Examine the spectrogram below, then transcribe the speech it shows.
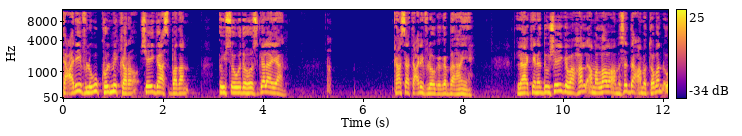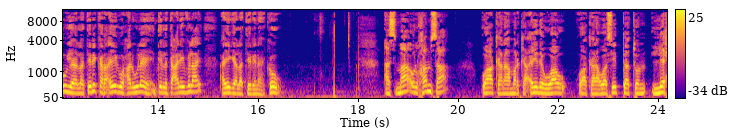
tacriif lagu kulmi karo shaygaas badan ay soo wada hoosgalayaan. Kaasaa tacriif loogaga baahan yahay. Laakiin hadduu shaygaba hal ama laba ama saddex ama toban uu yahay la tiri kara ayaga waxaa lagu leeyahay intii la tacriifi lahay ayagaa la tirinay ko asmaau lkhamsa waa kanaa marka ayada waaw waa kana wa sitatun lix.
